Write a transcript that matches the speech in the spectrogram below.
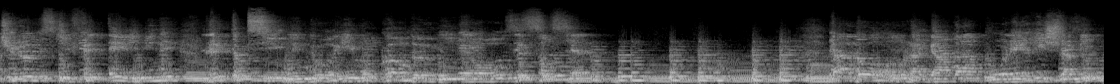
Qui fait éliminer les toxines et nourrit mon corps de minéraux essentiels. D'abord on la garda pour les riches amis,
